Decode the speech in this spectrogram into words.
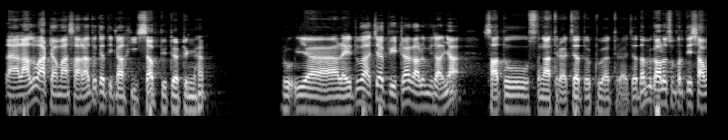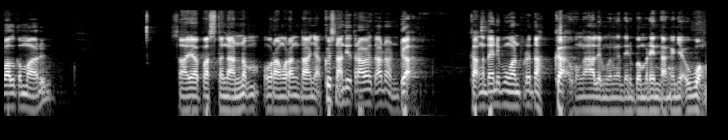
Nah, lalu ada masalah itu ketika hisap beda dengan ru'ya. Lah itu aja beda kalau misalnya satu setengah derajat atau dua derajat. Tapi kalau seperti sawal kemarin, saya pas setengah enam orang-orang tanya, Gus nanti terawih ada? Enggak. Gak ngenteni pengumuman perintah, gak wong alim ngenteni pemerintah ngene uang.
